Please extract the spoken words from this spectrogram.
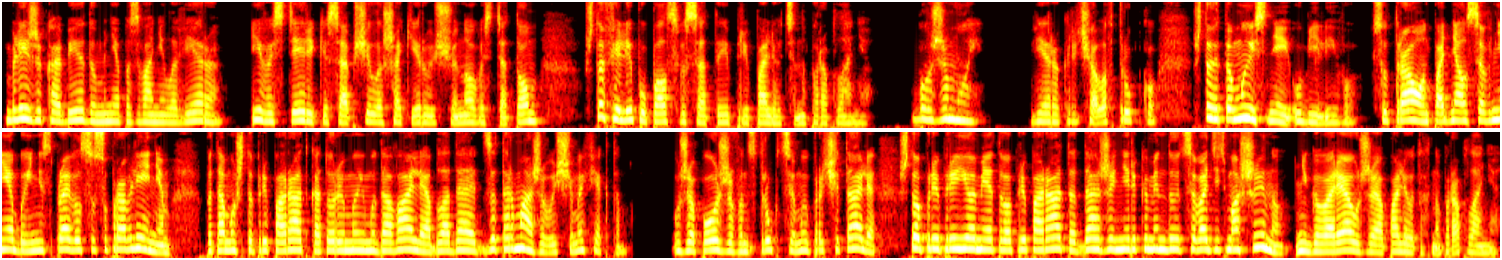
ближе к обеду, мне позвонила Вера и в истерике сообщила шокирующую новость о том, что Филипп упал с высоты при полете на параплане. «Боже мой!» Вера кричала в трубку, что это мы с ней убили его. С утра он поднялся в небо и не справился с управлением, потому что препарат, который мы ему давали, обладает затормаживающим эффектом. Уже позже в инструкции мы прочитали, что при приеме этого препарата даже не рекомендуется водить машину, не говоря уже о полетах на параплане.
